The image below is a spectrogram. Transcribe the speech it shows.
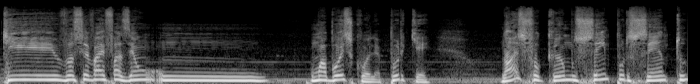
Que você vai fazer um, um, uma boa escolha. Por quê? Nós focamos 100%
